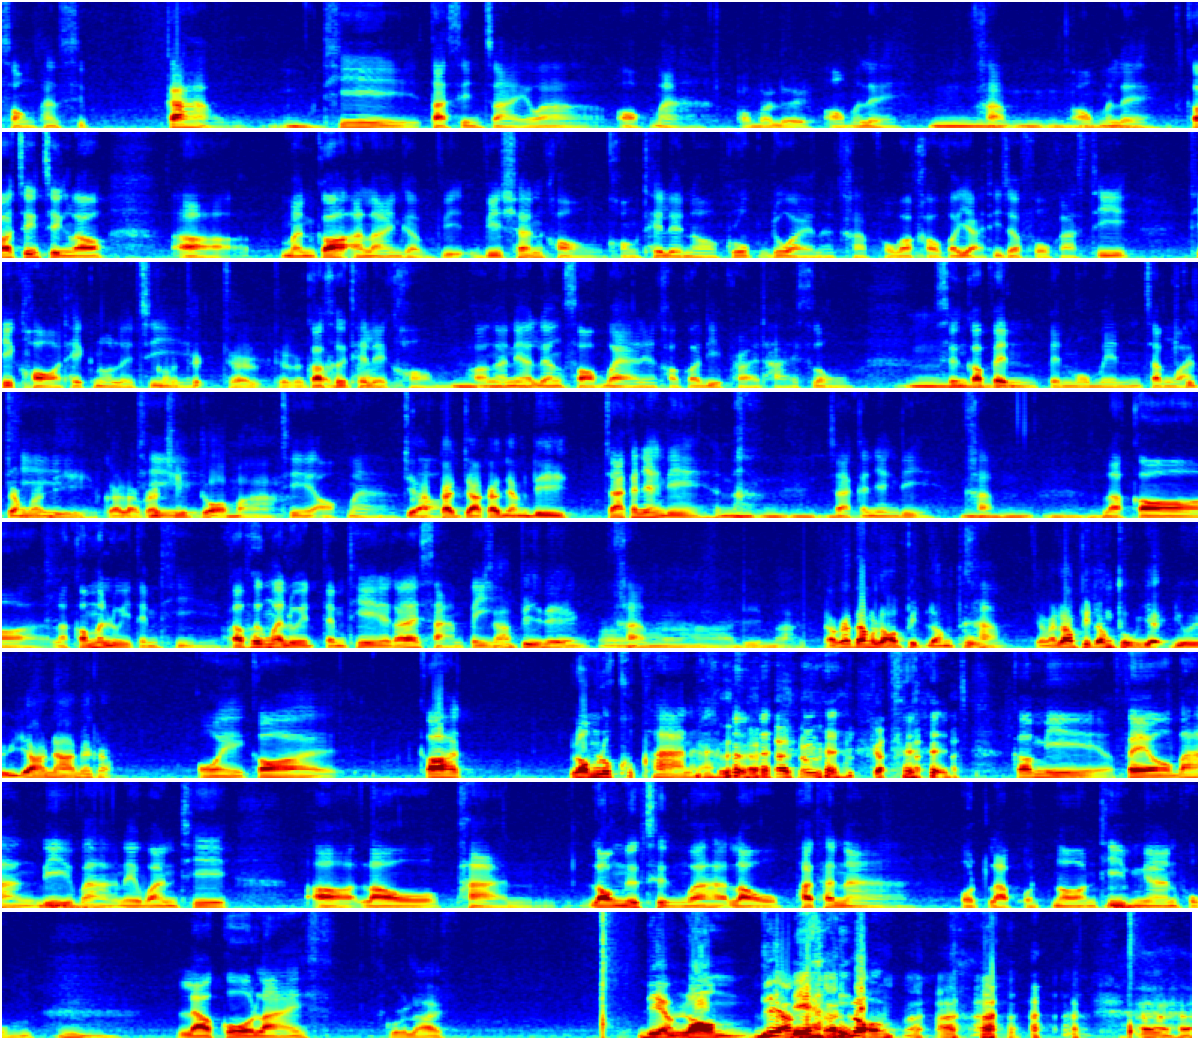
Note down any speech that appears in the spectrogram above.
2019 ที่ตัดสินใจว่าออกมา ออกมาเลย ออกมาเลยอืมครับอืมอืมออกมาเลย ก็จริง ๆ แล้วอ่า มันก็อ l i g n กับวิชั่นของของเทเลนอ Group ด้วยนะครับ เพราะว่าเขาก็อยากที่จะโฟกัสที่ที่ core technology ก็ tech tele tele ก็คือ telecom เพราะงั้นเนี่ยเรื่องซอฟต์แวร์เนี่ยเขาก็ deprioritize ลง ซึ่งก็เป็นเป็น moment จังหวะคือจังหวะที่ดี ก็เราก็ที่ฉีกตัวออกมาที่ออกมา จากกันจากกันอย่างดี จากกันอย่างดี จากกันอย่างดีครับ แล้วก็แล้วก็มาลุยเต็มที่ ก็เพิ่งมาลุยเต็มที่ก็ได้ 3 ปีสามปีนี่เองครับอ่าดีมาก เราก็ต้องลองผิดลองถูกครับจะมาลองผิดลองถูกเยอะอยู่ยาวนานไหมครับ โอ้ยก็ก็ล้มลุกคลุกคลานนะก็มีเฟลบ้างดีบ้างในวันที่เอ่อ เราผ่านลองนึกถึงว่าเราพัฒนาอดหลับอดนอนทีมงานผม แล้ว go live Go live เดี้ยงล่มเดี้ยงเดี้ยงล่ม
